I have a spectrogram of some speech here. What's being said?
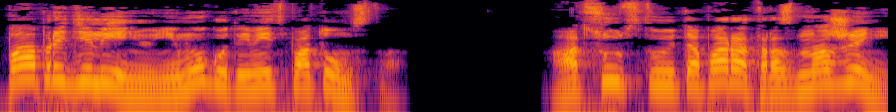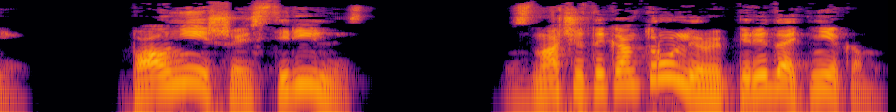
по определению не могут иметь потомство. Отсутствует аппарат размножения. Полнейшая стерильность. Значит и контроллеры передать некому.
